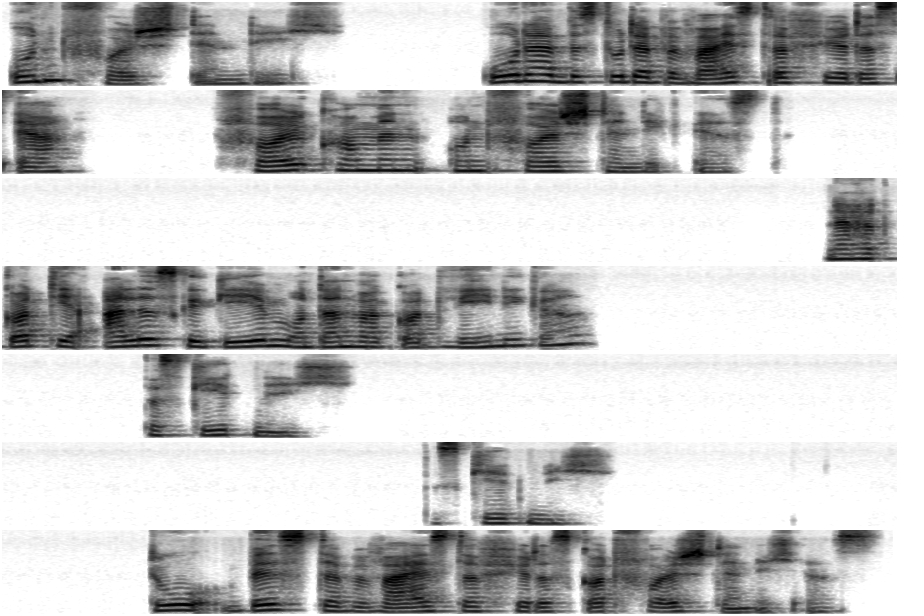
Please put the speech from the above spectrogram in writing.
unvollständig? Oder bist du der Beweis dafür, dass er vollkommen und vollständig ist? Na, hat Gott dir alles gegeben und dann war Gott weniger? Das geht nicht. Das geht nicht. Du bist der Beweis dafür, dass Gott vollständig ist.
